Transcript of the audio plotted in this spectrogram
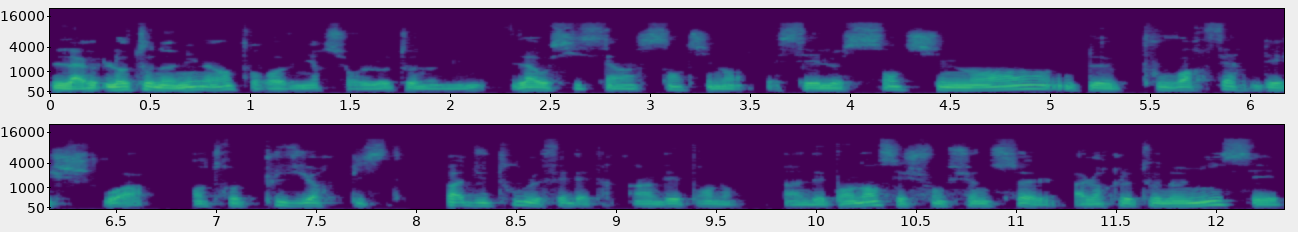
L'autonomie, maintenant, pour revenir sur l'autonomie, là aussi c'est un sentiment. Et c'est le sentiment de pouvoir faire des choix entre plusieurs pistes. Pas du tout le fait d'être indépendant. Indépendant, c'est je fonctionne seul. Alors que l'autonomie, c'est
